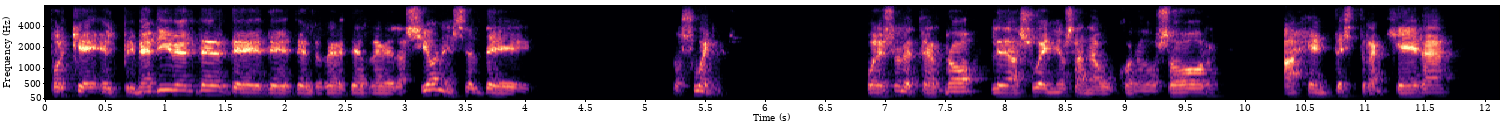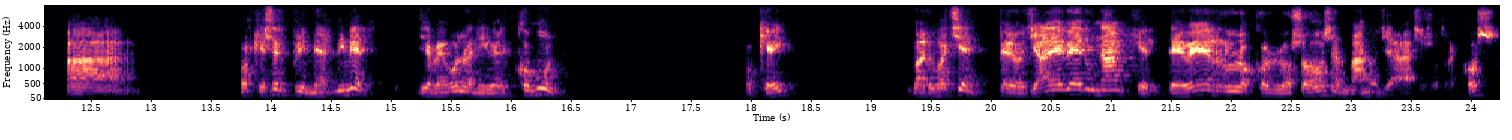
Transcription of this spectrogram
porque el primer nivel de, de, revelación es el de los sueños. Por eso el Eterno le da sueños a Nabucodonosor, a gente extranjera, a porque es el primer nivel, llamémoslo a nivel común. ¿Ok? Baruch Pero ya de ver un ángel, de verlo con los ojos hermanos, ya eso es otra cosa.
